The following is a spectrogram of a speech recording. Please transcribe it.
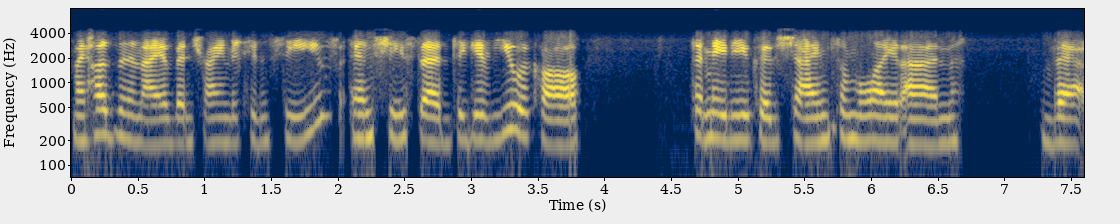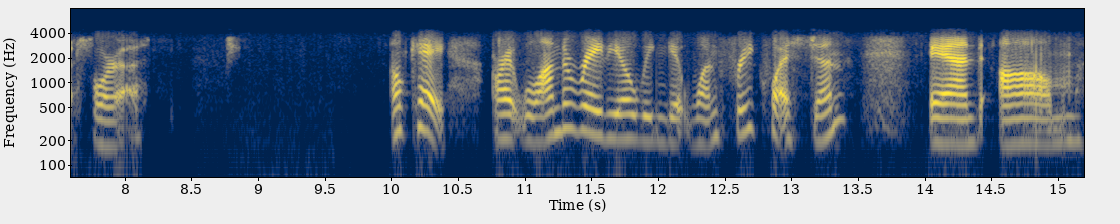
my husband and I have been trying to conceive, and she said to give you a call that maybe you could shine some light on that for us. Okay. All right. Well, on the radio, we can get one free question, and um,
